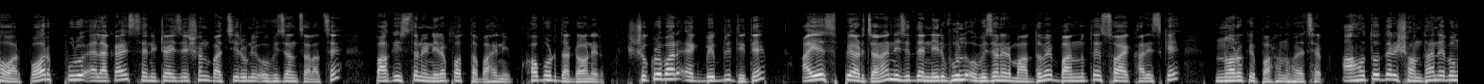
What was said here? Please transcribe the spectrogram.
হওয়ার পর পুরো এলাকায় স্যানিটাইজেশন বা চিরুনি অভিযান চালাচ্ছে পাকিস্তানি নিরাপত্তা বাহিনী খবর দ্য ডনের। শুক্রবার এক বিবৃতিতে আইএসপিআর জানায়, নিজেদের নির্ভুল অভিযানের মাধ্যমে বান্নতে ছয় খারিজকে নরকে পাঠানো হয়েছে। আহতদের সন্ধান এবং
